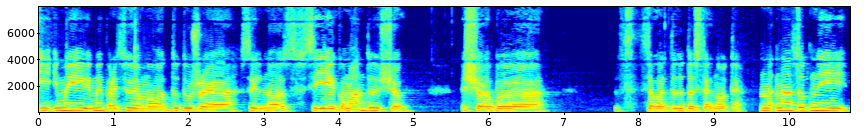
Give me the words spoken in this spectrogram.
і, і ми, ми працюємо дуже сильно з всією командою, щоб, щоб е, цього досягнути. На, на наступний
